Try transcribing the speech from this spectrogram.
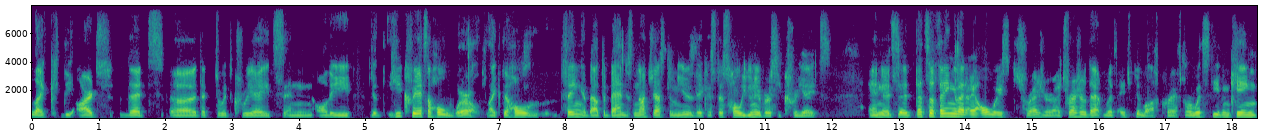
like the art that uh, that Dwid creates, and all the he creates a whole world. Like the whole thing about the band is not just the music; it's this whole universe he creates. And it's a, that's a thing that I always treasure. I treasure that with H.P. Lovecraft or with Stephen King.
